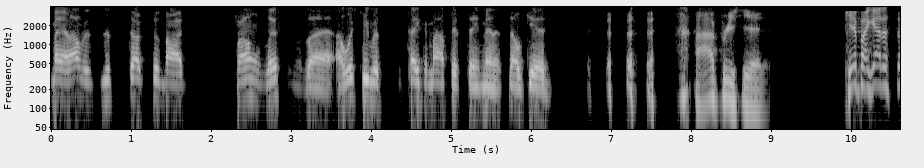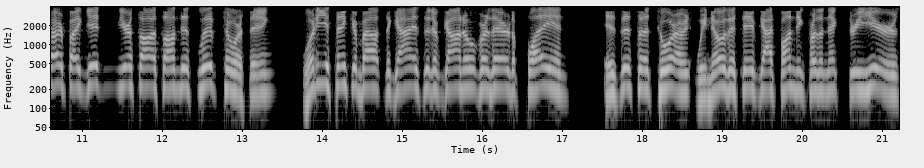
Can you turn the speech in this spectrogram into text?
Man, I was just stuck to my phone listening to that. I wish he was taking my 15 minutes. No kid. I appreciate it. Kip, I got to start by getting your thoughts on this LIV tour thing. What do you think about the guys that have gone over there to play? And is this a tour? I mean, we know that they've got funding for the next three years.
